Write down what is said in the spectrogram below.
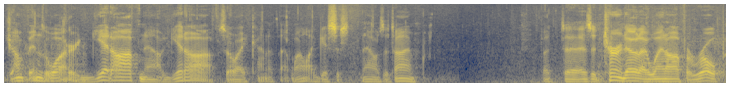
jump into the water, get off now, get off. So I kind of thought, well, I guess it's, now's the time. But uh, as it turned out, I went off a rope,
